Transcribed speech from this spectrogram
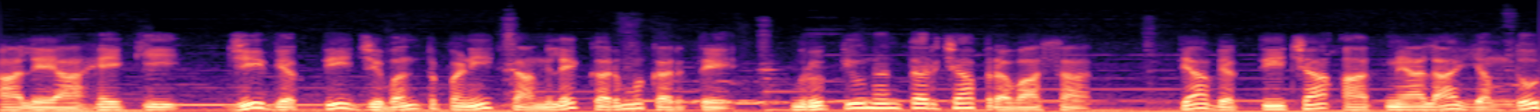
आले आहे की जी व्यक्ती जिवंतपणी चांगले कर्म करते मृत्यूनंतरच्या प्रवासात त्या व्यक्तीच्या आत्म्याला यमदूत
